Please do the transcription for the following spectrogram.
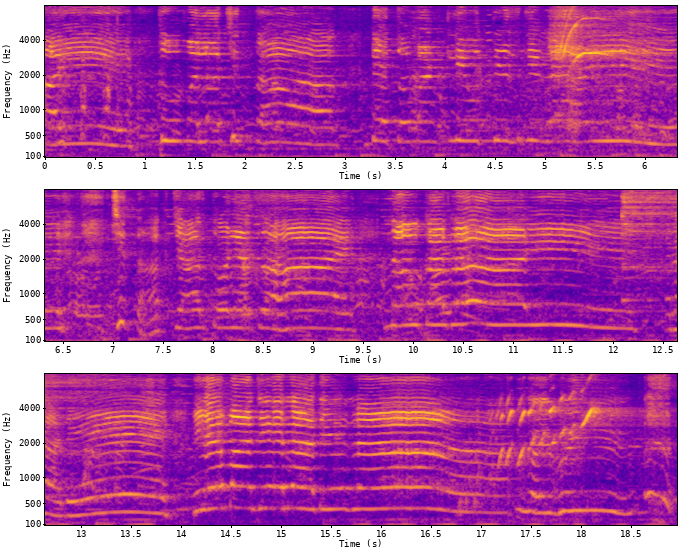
आई तू मला चित्ता. देतो म्हटली होतीस की गाई चित्ताक चार तोळ्याचा हाय. नऊ का गाई? राधे. हे माझे राधे गा. बाई से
